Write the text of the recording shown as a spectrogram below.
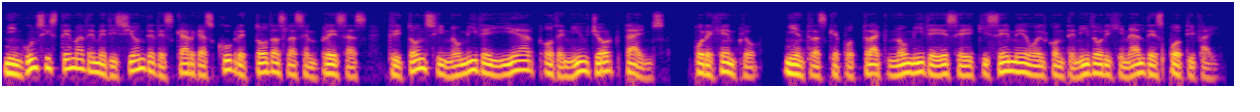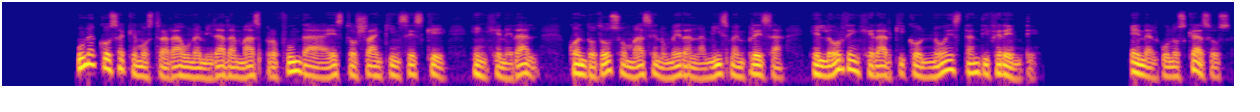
ningún sistema de medición de descargas cubre todas las empresas, Triton si no mide IEARP o The New York Times, por ejemplo, mientras que PodTrack no mide SXM o el contenido original de Spotify. Una cosa que mostrará una mirada más profunda a estos rankings es que, en general, cuando dos o más enumeran la misma empresa, el orden jerárquico no es tan diferente. En algunos casos,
